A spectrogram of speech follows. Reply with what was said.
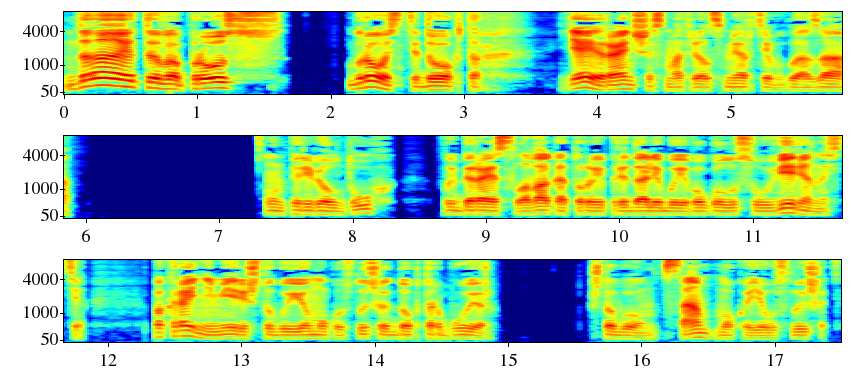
«Да, это вопрос... Бросьте, доктор. Я и раньше смотрел смерти в глаза». Он перевел дух, выбирая слова, которые придали бы его голосу уверенности, по крайней мере, чтобы ее мог услышать доктор Буэр, чтобы он сам мог ее услышать.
